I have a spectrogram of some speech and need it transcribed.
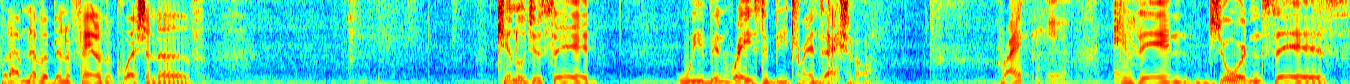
But I've never been a fan of the question of Kendall just said, We've been raised to be transactional. Right? Yeah. And then Jordan says,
